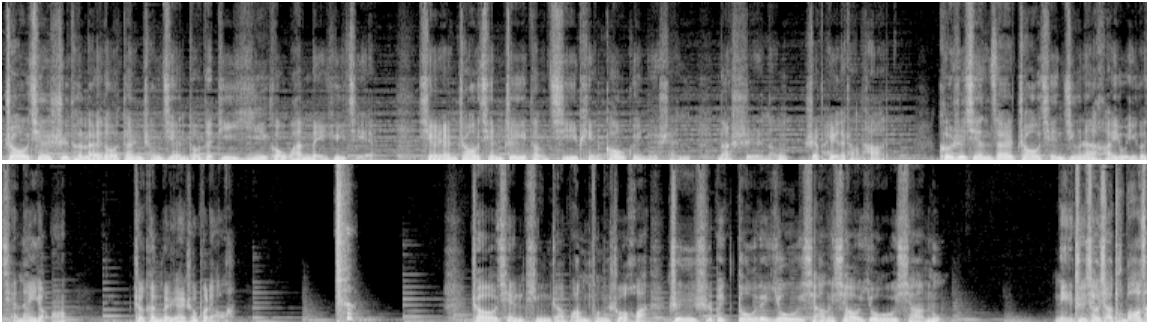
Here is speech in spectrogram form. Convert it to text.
赵倩是他来到丹城见到的第一个完美御姐，显然赵倩这等极品高贵女神，那使能是配得上他的。可是现在赵倩竟然还有一个前男友，这根本忍受不了啊！哼！赵倩听着王峰说话，真是被逗得又想笑又想怒。你这乡下土包子，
